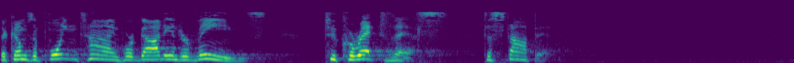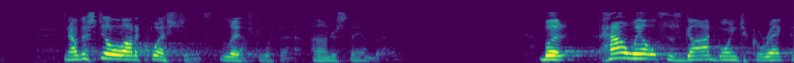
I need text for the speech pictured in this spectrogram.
there comes a point in time where God intervenes to correct this, to stop it. Now, there's still a lot of questions left with that. I understand that. But how else is God going to correct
